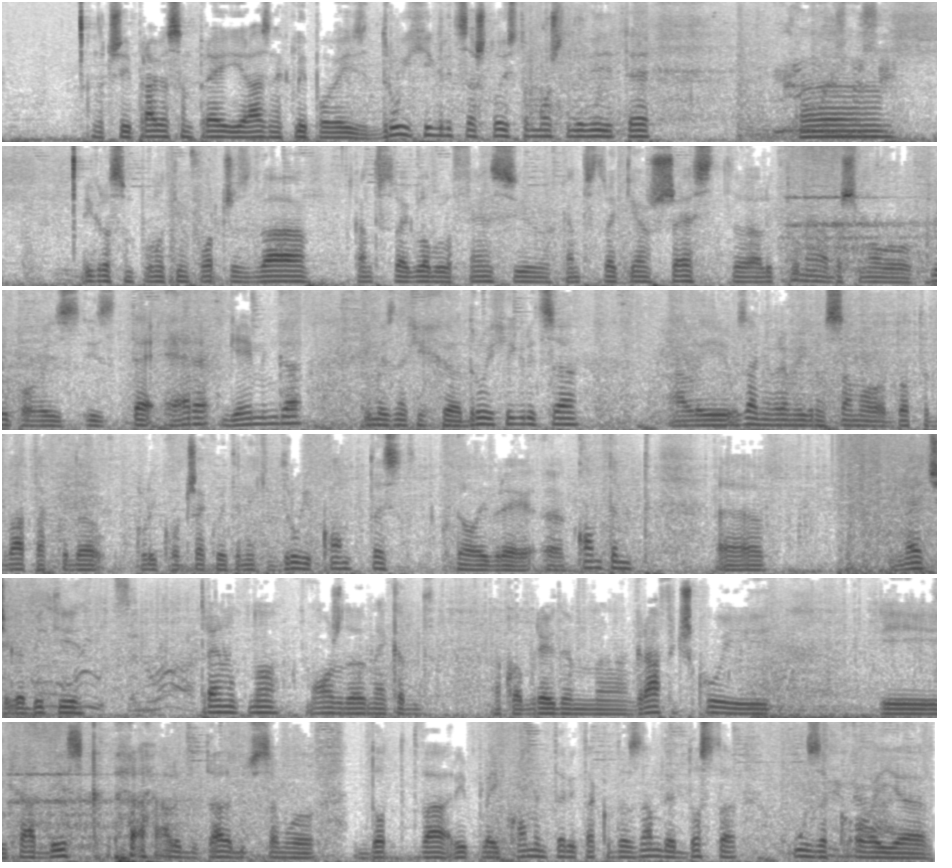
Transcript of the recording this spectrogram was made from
Znači, pravio sam pre i razne klipove iz drugih igrica, što isto možete da vidite. Igrao sam puno Team Fortress 2, Counter-Strike Global Offensive, Counter-Strike 1.6, ali tu nema baš mnogo klipova iz, iz te ere gaminga. Ima iz nekih uh, drugih igrica, ali u zadnje vreme igram samo Dota 2, tako da koliko očekujete neki drugi contest, ovaj bre, uh, content, uh, neće ga biti trenutno, možda nekad ako upgradeujem uh, grafičku i i hard disk, ali do tada bit će samo Dota 2 replay komentari, tako da znam da je dosta uzak ovaj, uh,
